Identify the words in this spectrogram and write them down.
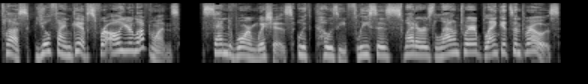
Plus, you'll find gifts for all your loved ones. Send warm wishes with cozy fleeces, sweaters, loungewear, blankets, and throws.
